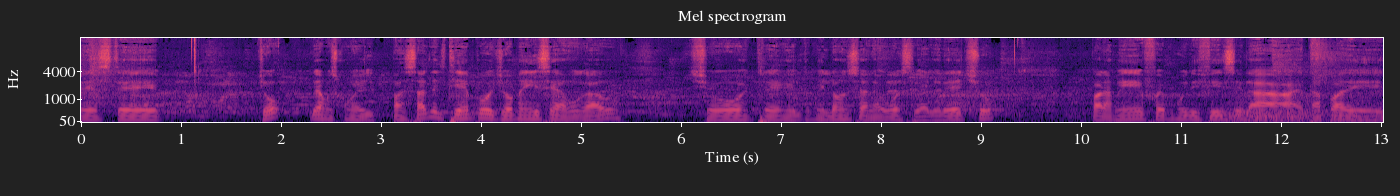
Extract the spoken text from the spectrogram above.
Este, yo, digamos, con el pasar del tiempo yo me hice abogado. Yo entré en el 2011 a la U a Derecho para mí fue muy difícil la etapa de,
